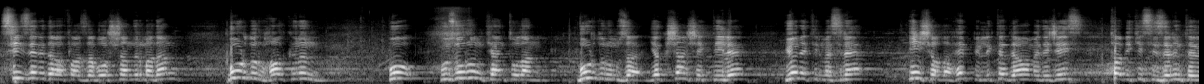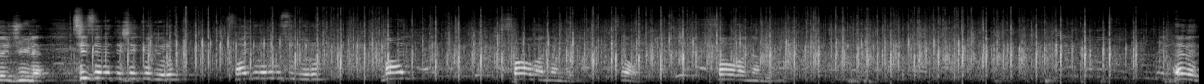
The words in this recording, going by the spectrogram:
sizleri daha fazla borçlandırmadan Burdur halkının bu huzurun kenti olan Burdur'umuza yakışan şekliyle yönetilmesine inşallah hep birlikte devam edeceğiz. Tabii ki sizlerin teveccühüyle. Sizlere teşekkür ediyorum. Saygılarımı sunuyorum. Mal sağ ol annem. Sağ ol. Sağ ol annem Evet.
